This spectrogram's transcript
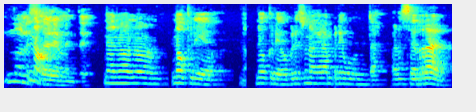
No necesariamente. no, no, no, no creo. No creo, pero es una gran pregunta para cerrar,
